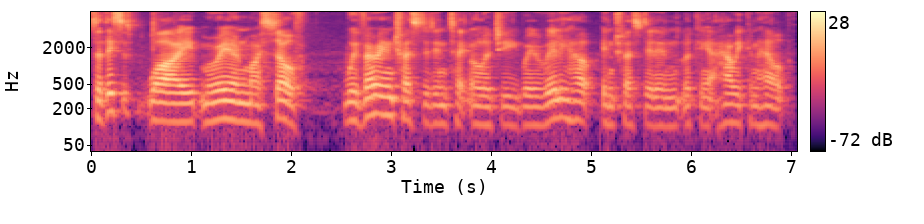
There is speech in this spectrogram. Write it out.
So this is why Maria and myself, we're very interested in technology. We're really interested in looking at how we can help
